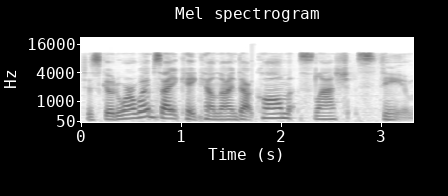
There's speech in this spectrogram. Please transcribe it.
just go to our website, kcal9.com slash STEAM.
